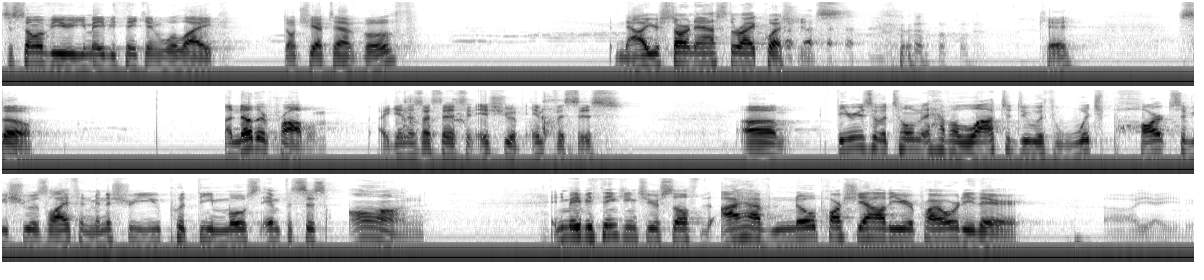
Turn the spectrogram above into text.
to some of you, you may be thinking, well, like, don't you have to have both? Now you're starting to ask the right questions. okay? So, another problem. Again, as I said, it's an issue of emphasis. Um, theories of atonement have a lot to do with which parts of Yeshua's life and ministry you put the most emphasis on. And you may be thinking to yourself, I have no partiality or priority there. Oh, uh, yeah, you do.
